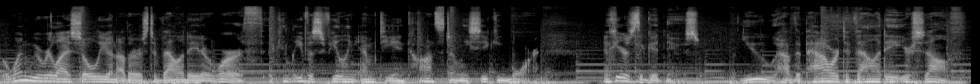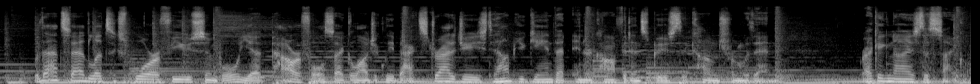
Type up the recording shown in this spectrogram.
But when we rely solely on others to validate our worth, it can leave us feeling empty and constantly seeking more. Now, here's the good news you have the power to validate yourself. With that said, let's explore a few simple yet powerful psychologically backed strategies to help you gain that inner confidence boost that comes from within. Recognize the cycle.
